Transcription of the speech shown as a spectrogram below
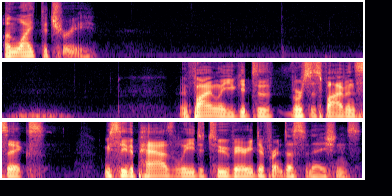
Unlike the tree. And finally, you get to verses 5 and 6. We see the paths lead to two very different destinations.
